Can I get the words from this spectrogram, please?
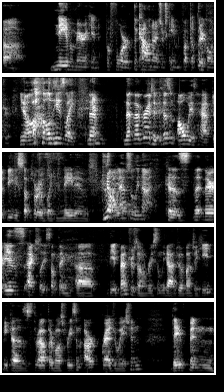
uh, Native American before the colonizers came and fucked up their culture. You know, all these like Now- and now, now granted, it doesn't always have to be some sort of like native no, absolutely not. because th- there is actually something. Uh, the Adventure Zone recently got into a bunch of heat because throughout their most recent arc, Graduation, they've been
